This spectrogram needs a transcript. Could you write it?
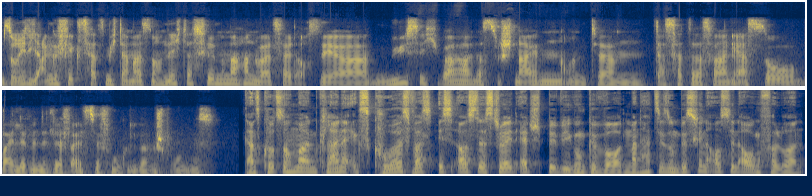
so richtig angefixt hat es mich damals noch nicht, das Filme machen, weil es halt auch sehr müßig war, das zu schneiden. Und ähm, das hat, das war dann erst so bei Live and Live, als der Funke übergesprungen ist. Ganz kurz noch mal ein kleiner Exkurs. Was ist aus der Straight Edge Bewegung geworden? Man hat sie so ein bisschen aus den Augen verloren.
